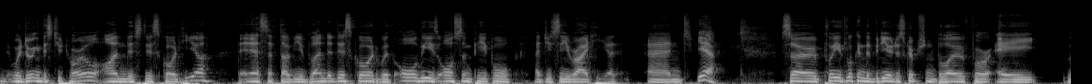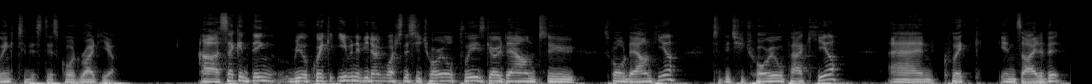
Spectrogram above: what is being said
we're doing this tutorial on this Discord here, the NSFW Blender Discord with all these awesome people that you see right here, and yeah, so please look in the video description below for a link to this Discord right here. Uh, second thing, real quick, even if you don't watch this tutorial, please go down to, scroll down here, to the tutorial pack here and click inside of it.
